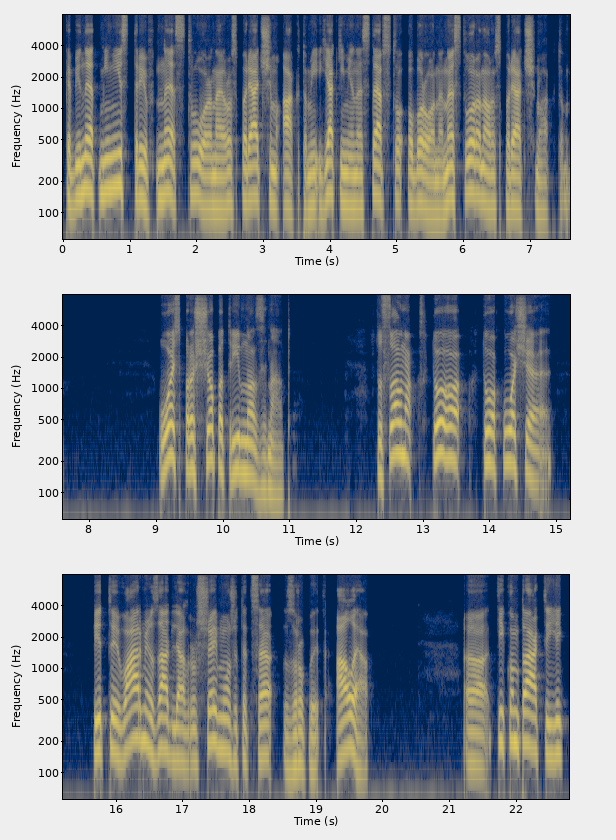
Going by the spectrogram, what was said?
Кабінет міністрів не створений розпорядчим актом, як і Міністерство оборони не створено розпорядчим актом. Ось про що потрібно знати. Стосовно того, хто хоче піти в армію задля грошей, можете це зробити. Але е, ті контракти, які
